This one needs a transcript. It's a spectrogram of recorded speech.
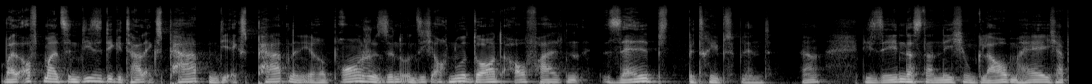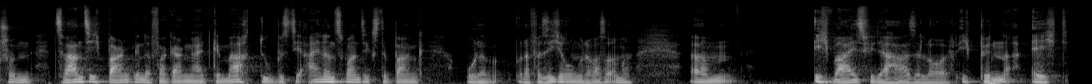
weil oftmals sind diese Digitalexperten, die Experten in ihrer Branche sind und sich auch nur dort aufhalten, selbst betriebsblind. Ja? Die sehen das dann nicht und glauben, hey, ich habe schon 20 Banken in der Vergangenheit gemacht, du bist die 21. Bank oder, oder Versicherung oder was auch immer. Ähm, ich weiß, wie der Hase läuft. Ich bin echt,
